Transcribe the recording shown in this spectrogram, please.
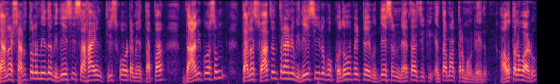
తన షరతుల మీద విదేశీ సహాయం తీసుకోవటమే తప్ప దానికోసం తన స్వాతంత్రాన్ని విదేశీయులకు కొదవ పెట్టే ఉద్దేశం నేతాజీకి ఎంతమాత్రమూ లేదు. అవతలవాడు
